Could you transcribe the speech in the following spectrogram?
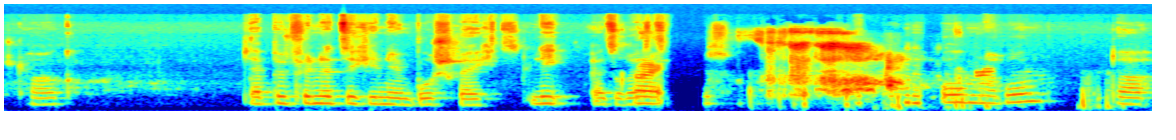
Stark. Der befindet sich in dem Busch rechts. Liegt, also rechts. Oben herum. Da.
